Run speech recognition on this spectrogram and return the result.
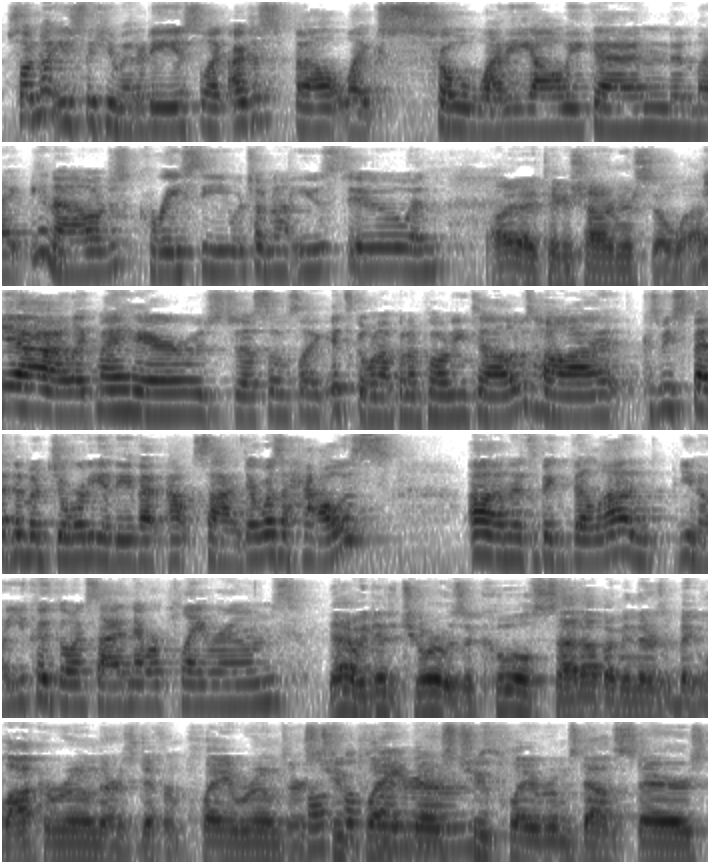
So I'm not used to humidity. So like I just felt like so wetty all weekend and like, you know, just greasy, which I'm not used to. And Oh yeah, you take a shower and you're still wet. yeah, like my hair was just, I was like, it's going up in a ponytail. It was hot because we spent the majority of the event outside. There was a house, um, it's a big villa, and you know, you could go inside and there were playrooms. Yeah, we did a tour. It was a cool setup. I mean, there's a big locker room. There's different playrooms. There's Multiple two play. There's playrooms. two playrooms downstairs.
